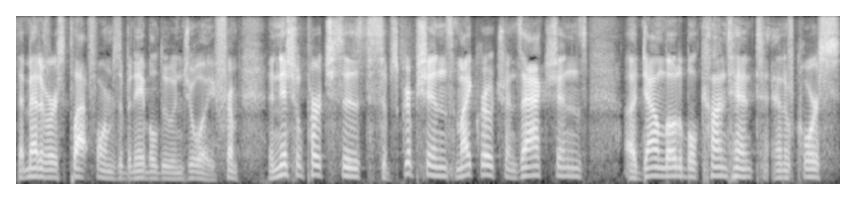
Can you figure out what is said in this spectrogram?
that metaverse platforms have been able to enjoy, from initial purchases to subscriptions, microtransactions, uh, downloadable content, and of course,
